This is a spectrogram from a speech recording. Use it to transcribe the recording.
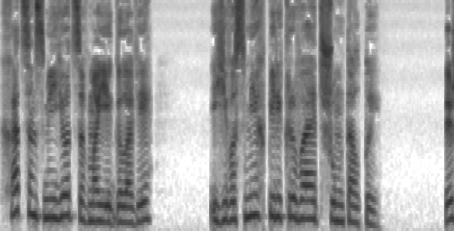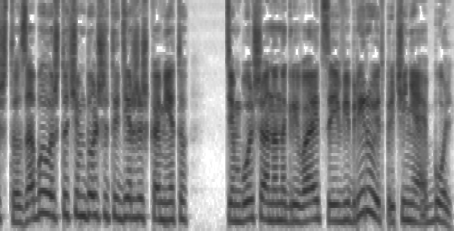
Хадсон смеется в моей голове, и его смех перекрывает шум толпы. Ты что, забыла, что чем дольше ты держишь комету, тем больше она нагревается и вибрирует, причиняя боль?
